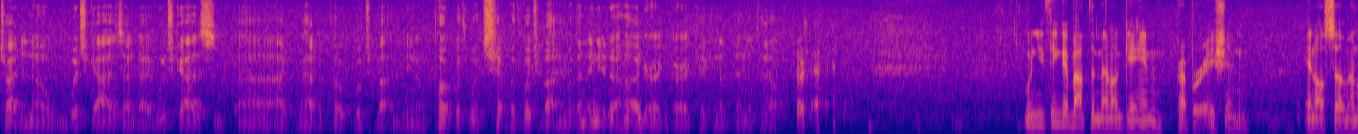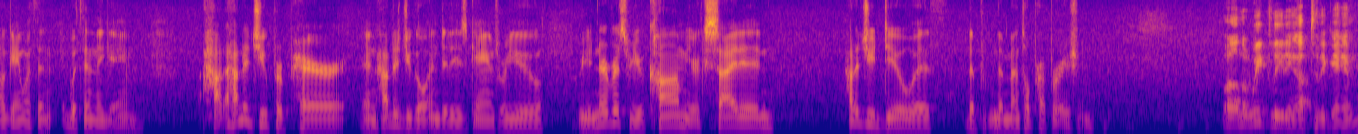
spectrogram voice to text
tried to know which guys, which guys uh, I had to poke which button, you know, poke with which with which button, whether they needed a hug or a, or a kick in the, in the tail. when you think about the mental game preparation, and also a mental game within within the game. How, how did you prepare and how did you go into these games? Were you were you nervous? Were you calm? You're excited? How did you deal with the, the mental preparation? Well, in the week leading up to the game,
